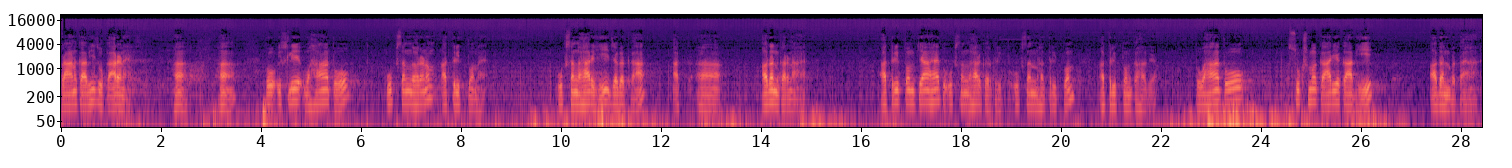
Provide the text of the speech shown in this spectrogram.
प्राण का भी जो कारण है। हाँ हाँ। तो इसलिए वहाँ तो उपसंहरणम अतृत्वम है। उपसंहार ही जगत का अदन करना है। अतृत्व क्या है? तो उपसंहार कर्तृत्व उपसंहतृत्व अतृत्व कहा गया। तो वहाँ तो सूक्ष्म कार्य का भी अदन बताया है।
